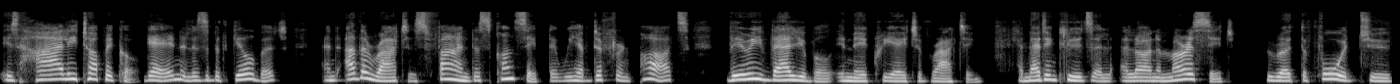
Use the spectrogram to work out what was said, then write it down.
is highly topical. Again, Elizabeth Gilbert and other writers find this concept that we have different parts very valuable in their creative writing. And that includes Alanis Morissette, who wrote the foreword to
